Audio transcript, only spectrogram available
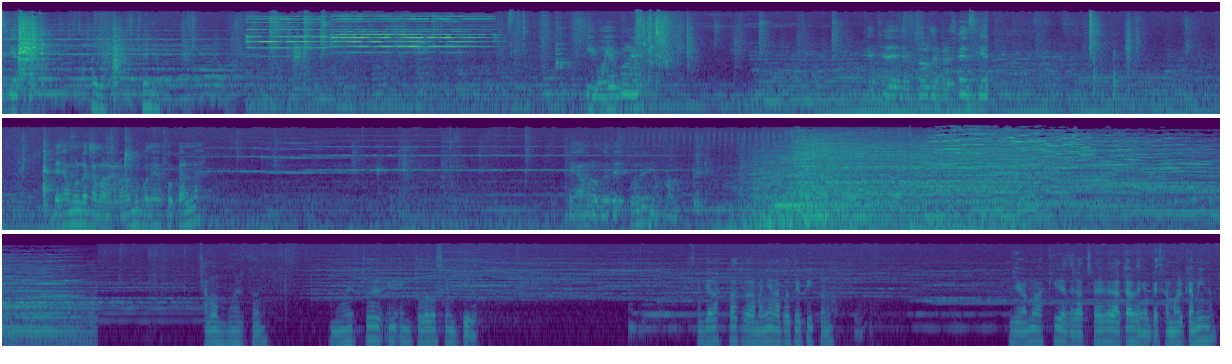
Oye, y voy a poner este detector de presencia. Dejamos la cámara grabando, puedes enfocarla. Dejamos los detectores y nos vamos. Todos los sentidos. Son ya las 4 de la mañana, 4 y pico, ¿no? Llevamos aquí desde las 3 de la tarde que empezamos el camino.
